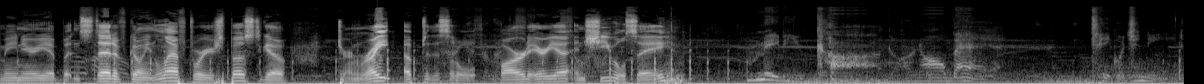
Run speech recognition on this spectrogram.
main area, but instead of going left where you're supposed to go, turn right up to this little barred area, and she will say, Maybe you cog aren't all bad. Take what you need.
